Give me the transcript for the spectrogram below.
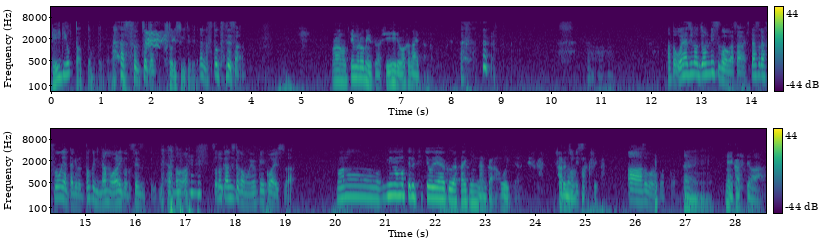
レイリオッタって思ったけどね。あ そう、ちょっ太りすぎてて。と、なんか太っててさ、俺はあの、ティム・ロビンスが CG で若返ったんだ あと、親父のジョン・リスゴーがさ、ひたすら不穏やったけど、特に何も悪いことせずっていうね。あの、その感じとかも余計怖いしさ。あのー、見守ってる父親役が最近なんか多いじゃないですか。猿の惑星が。ああ、そうかそうかそうか。うん。ねかつては、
